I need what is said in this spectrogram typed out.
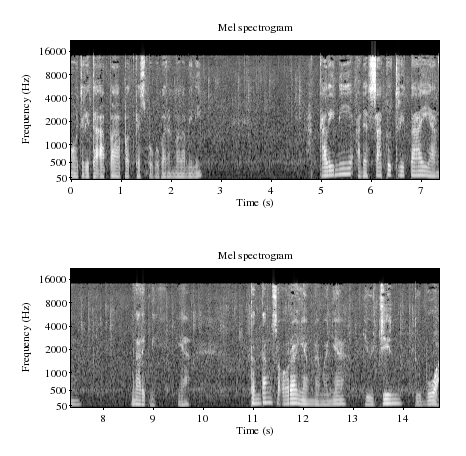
mau cerita apa podcast Bobo Bareng malam ini? Kali ini ada satu cerita yang menarik nih, ya. Tentang seorang yang namanya Eugene Dubois.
